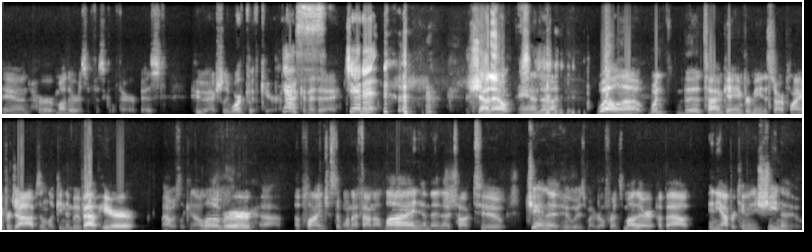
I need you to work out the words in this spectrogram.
and her mother is a physical therapist who actually worked with Kira Yes. back in the day. Janet! Shout out. And, uh, well, uh, when the time came for me to start applying for jobs and looking to move out here, I was looking all over, uh, applying just to one I found online, and then I talked to Janet, who is my girlfriend's mother, about any opportunities she knew.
